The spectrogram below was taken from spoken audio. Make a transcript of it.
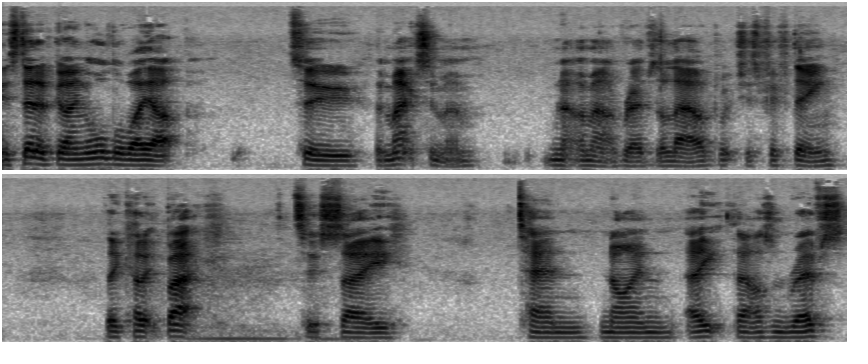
instead of going all the way up to the maximum amount of revs allowed, which is 15, they cut it back to say 10, 9, 8,000 revs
